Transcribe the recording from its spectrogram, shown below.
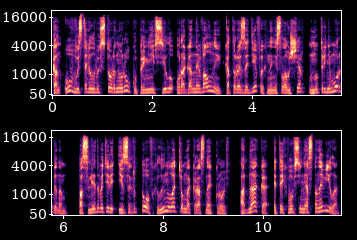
Кан-У выставил в их сторону руку, применив силу ураганной волны, которая, задев их, нанесла ущерб внутренним органам. Последователи из ртов хлынула темно-красная кровь. Однако, это их вовсе не остановило.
